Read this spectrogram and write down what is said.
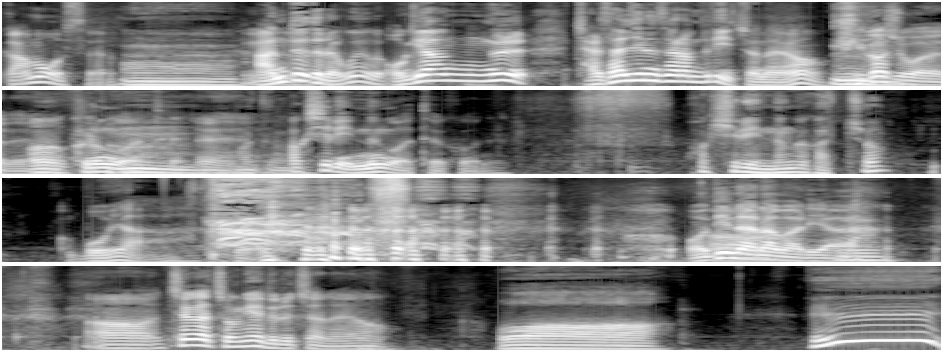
까먹었어요. 어. 안 되더라고요. 억양을 잘 살리는 사람들이 있잖아요. 귀가 좋아야 돼요 어 그런 것 음, 같아. 네. 맞아. 확실히 있는 것 같아요. 그거는. 확실히 있는 것 같죠? 어, 뭐야? 어디 나라 말이야? 어, 제가 정리해 드렸잖아요. 와, 으,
